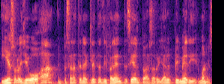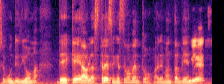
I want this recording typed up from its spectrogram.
y eso lo llevó a empezar a tener clientes diferentes, ¿cierto? A desarrollar el primer, y, bueno, el segundo idioma. ¿De qué hablas? Tres en este momento, alemán también. Inglés,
